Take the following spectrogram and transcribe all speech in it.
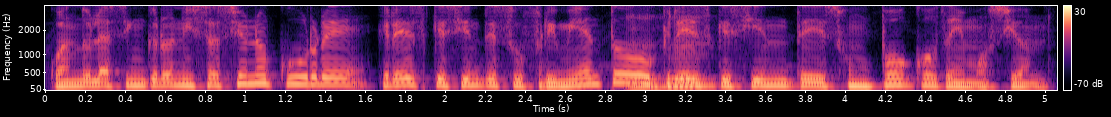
Cuando la sincronización ocurre, ¿crees que sientes sufrimiento o crees que sientes un poco de emoción?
